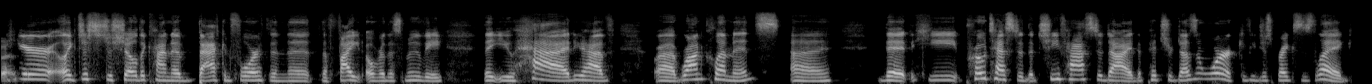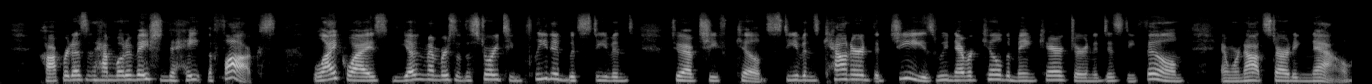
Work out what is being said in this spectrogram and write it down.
But here like just to show the kind of back and forth and the the fight over this movie that you had you have uh, ron clements uh that he protested the chief has to die the picture doesn't work if he just breaks his leg copper doesn't have motivation to hate the fox likewise young members of the story team pleaded with stevens to have chief killed stevens countered that geez we never killed a main character in a disney film and we're not starting now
